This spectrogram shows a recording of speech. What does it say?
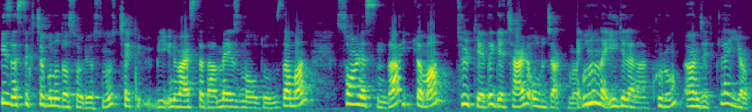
Bize sıkça bunu da soruyorsunuz. Çek bir üniversiteden mezun olduğum zaman sonrasında diplomam Türkiye'de geçerli olacak mı? Bununla ilgilenen kurum öncelikle yok.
